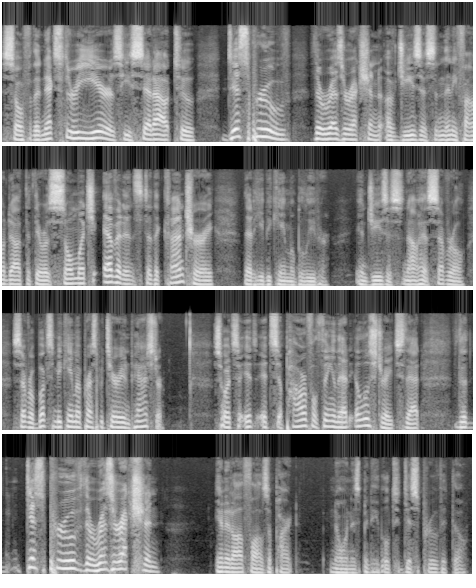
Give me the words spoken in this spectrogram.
So, for the next three years, he set out to disprove the resurrection of Jesus. And then he found out that there was so much evidence to the contrary that he became a believer in Jesus. Now has several several books and became a Presbyterian pastor. So it's it's it's a powerful thing, and that illustrates that the disprove the resurrection, and it all falls apart. No one has been able to disprove it, though.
